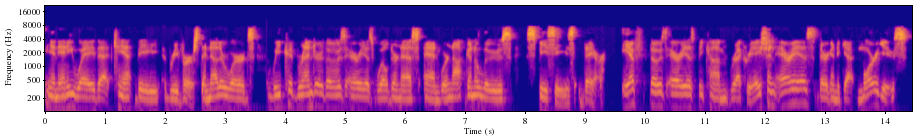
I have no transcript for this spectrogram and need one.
in any way that can't be reversed. In other words, we could render those areas wilderness and we're not going to lose species there. If those areas become recreation areas, they're going to get more use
